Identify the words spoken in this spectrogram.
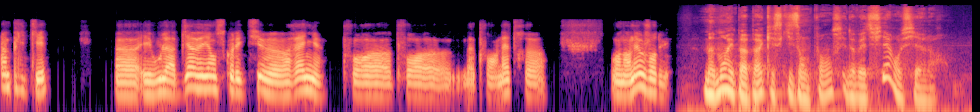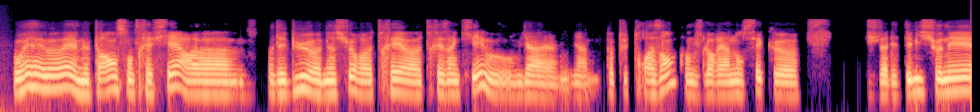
impliqués, et où la bienveillance collective règne pour pour bah, pour en être où on en est aujourd'hui. Maman et papa, qu'est-ce qu'ils en pensent? Ils doivent être fiers aussi alors. Ouais, ouais, ouais, mes parents sont très fiers. Euh, au début, euh, bien sûr, euh, très, très inquiets. il y a, il y a un peu plus de trois ans, quand je leur ai annoncé que j'allais démissionner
